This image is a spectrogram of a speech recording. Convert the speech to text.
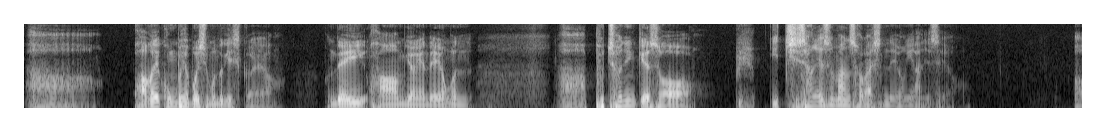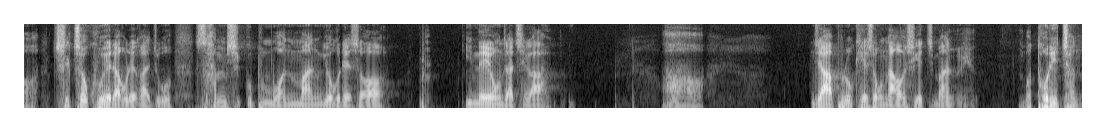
아, 과거에 공부해 보신 분도 계실 거예요. 근데 이 화엄경의 내용은 아, 부처님께서 이 지상에서만 설하신 내용이 아니세요. 어, 7초 9회라고 그래가지고 39품 원만교 그래서 이 내용 자체가 아, 이제 앞으로 계속 나오시겠지만 뭐 도리천,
